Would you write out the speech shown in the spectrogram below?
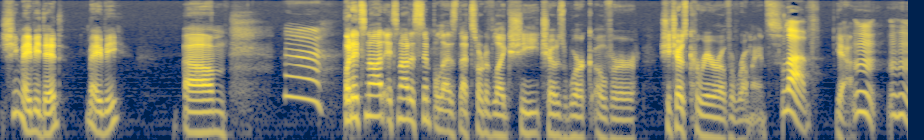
she maybe did maybe um Uh, but it's not it's not as simple as that sort of like she chose work over she chose career over romance love. yeah Mm, hmm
